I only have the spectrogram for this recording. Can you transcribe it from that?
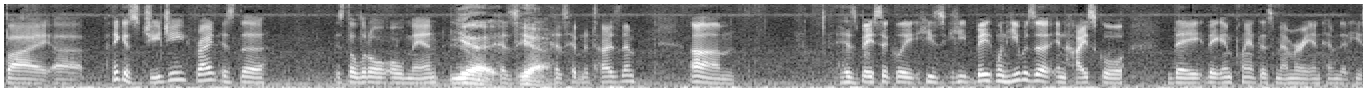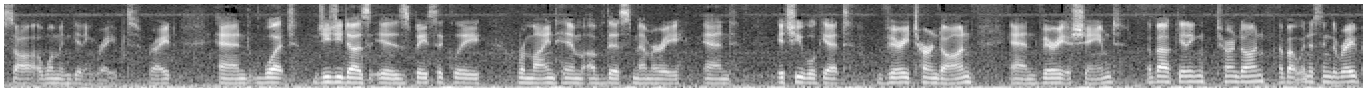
by uh, I think it's Gigi, right? Is the is the little old man who Yeah, has yeah. has hypnotized him. Um, his basically he's he when he was uh, in high school, they they implant this memory in him that he saw a woman getting raped, right? And what Gigi does is basically remind him of this memory, and Ichi will get very turned on and very ashamed about getting turned on about witnessing the rape,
